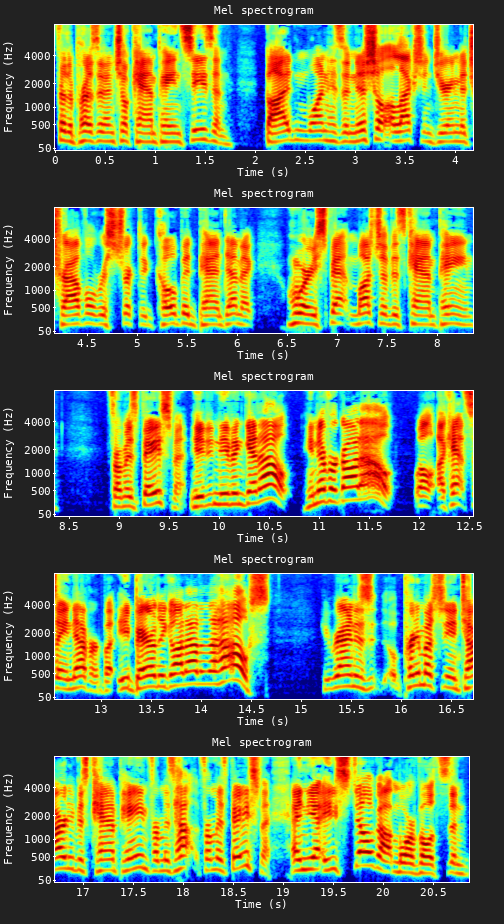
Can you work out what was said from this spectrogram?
for the presidential campaign season. Biden won his initial election during the travel restricted COVID pandemic, where he spent much of his campaign from his basement. He didn't even get out. He never got out. Well, I can't say never, but he barely got out of the house. He ran his pretty much the entirety of his campaign from his from his basement, and yet he still got more votes than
